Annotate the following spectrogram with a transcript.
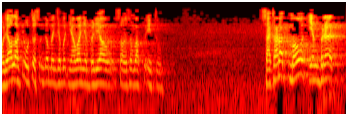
oleh Allah diutus untuk menjemput nyawanya beliau selesai waktu itu. Sakarat maut yang berat.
